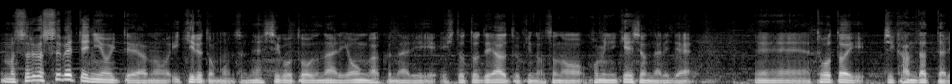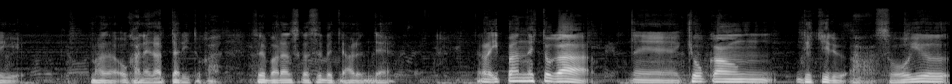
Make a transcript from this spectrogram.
まあ、それが全てにおいてあの生きると思うんですよね、仕事なり音楽なり人と出会う時のそのコミュニケーションなりで、えー、尊い時間だったり、まあ、お金だったりとかそういうバランスが全てあるんで。だから一般の人が、えー、共感できるああそういう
